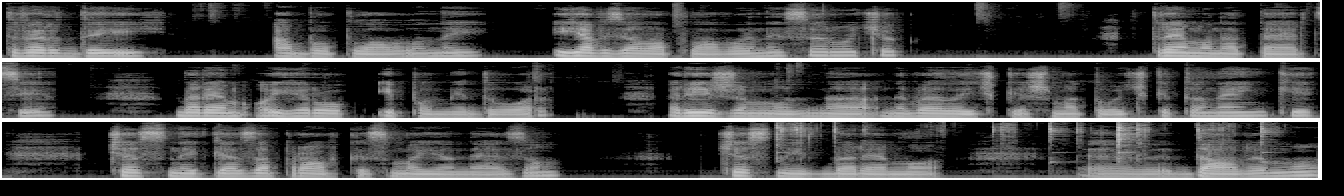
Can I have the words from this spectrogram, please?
твердий або плавлений. І я взяла плавлений сирочок. Тремо на терці, беремо огірок і помідор, ріжемо на невеличкі шматочки тоненькі, чесник для заправки з майонезом. Чесник беремо, давимо,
